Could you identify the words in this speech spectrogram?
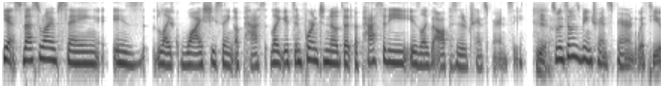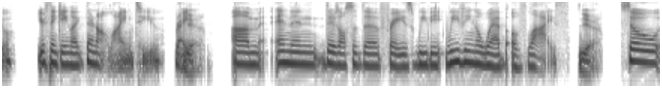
Yes, that's what I'm saying is like why she's saying opacity. Like it's important to note that opacity is like the opposite of transparency. Yeah. So when someone's being transparent with you, you're thinking like they're not lying to you, right? Yeah. Um, and then there's also the phrase weaving, weaving a web of lies. Yeah. So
